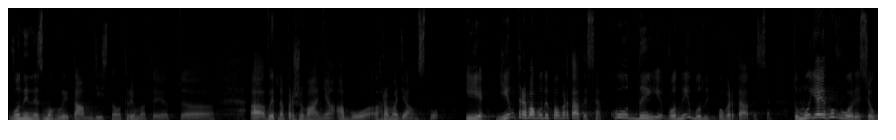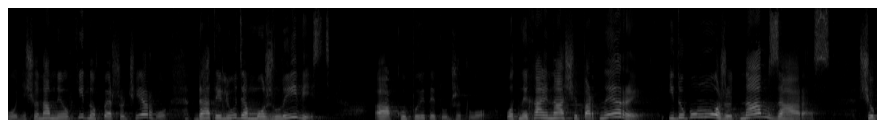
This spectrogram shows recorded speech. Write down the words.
вони не змогли там дійсно отримати от, е, вид на проживання або громадянство. І їм треба буде повертатися. Куди вони будуть повертатися? Тому я й говорю сьогодні, що нам необхідно в першу чергу дати людям можливість купити тут житло. От нехай наші партнери і допоможуть нам зараз, щоб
